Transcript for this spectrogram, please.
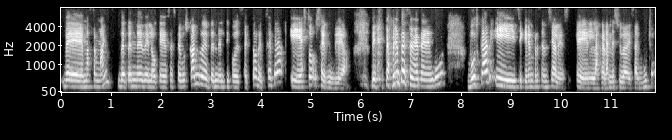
de mastermind, depende de lo que se esté buscando, depende del tipo de sector, etcétera, y esto se googlea. Directamente se meten en Google, buscan y si quieren presenciales, en las grandes ciudades hay muchos,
